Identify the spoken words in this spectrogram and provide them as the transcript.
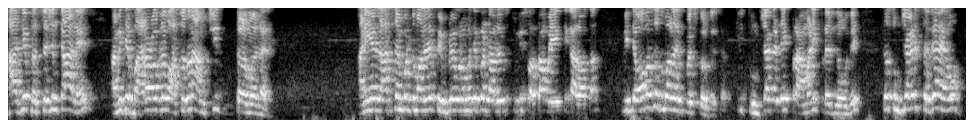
हा जे फ्रस्ट्रेशन का आलंय? आम्ही ते बारा डॉक्टर वाचवताना आमची तळमळ झाली. आणि हे लास्ट टाइम पण तुम्हाला पिंपळे मध्ये पण झालं होतं. तुम्ही स्वतः वैयक्तिक आला होता. मी तेव्हापासून तुम्हाला रिक्वेस्ट करतोय सर की तुमच्याकडे एक प्रामाणिक प्रयत्न होऊ दे. सर तुमच्याकडे सगळं आहे हो.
